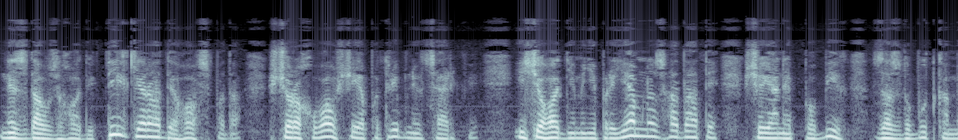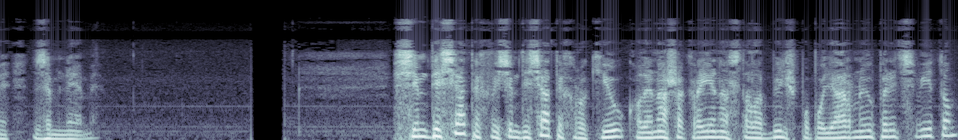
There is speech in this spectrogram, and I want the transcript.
не здав згоди, тільки ради Господа, що рахував, що я потрібний в церкві, і сьогодні мені приємно згадати, що я не побіг за здобутками земними. 70-х, 80-х років, коли наша країна стала більш популярною перед світом,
